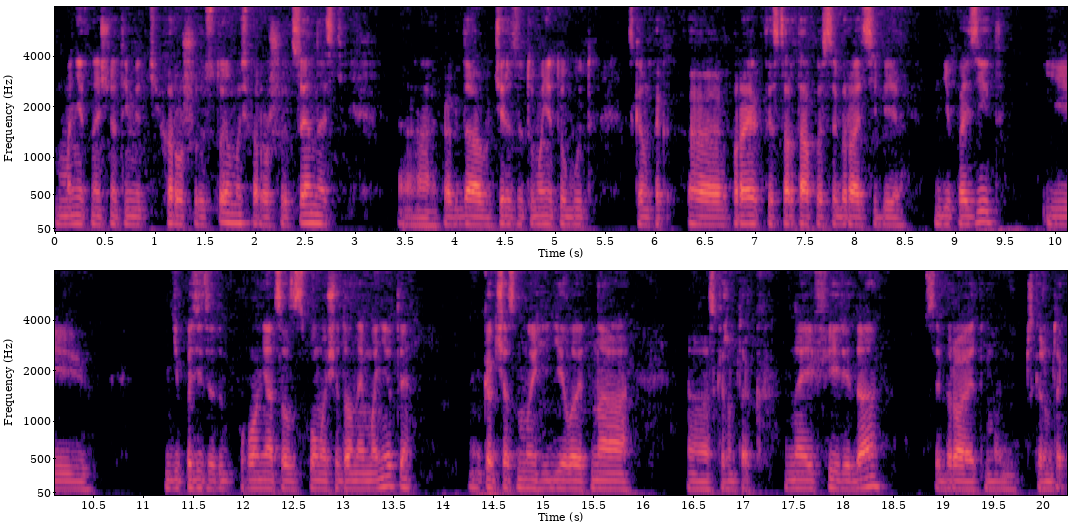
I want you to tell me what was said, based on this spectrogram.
монета начнет иметь хорошую стоимость, хорошую ценность, э, когда через эту монету будут, скажем так, э, проекты, стартапы собирать себе депозит, и депозит это пополняться с помощью данной монеты, как сейчас многие делают на, э, скажем так, на эфире, да, собирают, скажем так,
